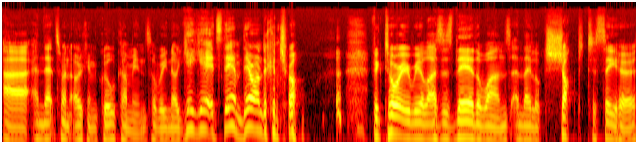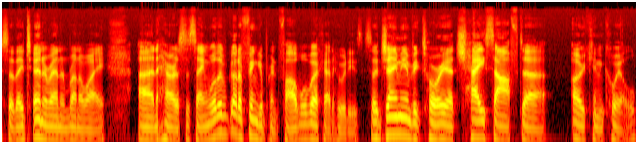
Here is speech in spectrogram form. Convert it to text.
Uh, and that's when Oak and Quill come in, so we know, yeah, yeah, it's them. They're under control. Victoria realizes they're the ones, and they look shocked to see her, so they turn around and run away. Uh, and Harris is saying, "Well, they've got a fingerprint file. We'll work out who it is." So Jamie and Victoria chase after Oak and Quill.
